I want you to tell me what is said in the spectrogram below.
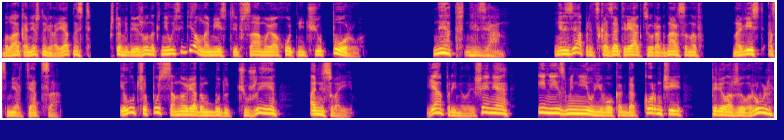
Была, конечно, вероятность, что медвежонок не усидел на месте в самую охотничью пору. Нет, нельзя. Нельзя предсказать реакцию Рагнарсонов на весть о смерти отца. И лучше пусть со мной рядом будут чужие, а не свои. Я принял решение и не изменил его, когда кормчий переложил руль,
